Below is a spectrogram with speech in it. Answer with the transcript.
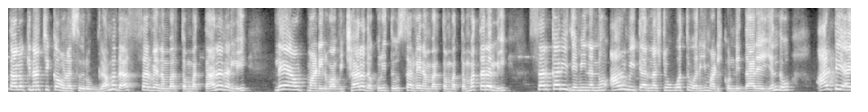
ತಾಲೂಕಿನ ಚಿಕ್ಕ ಹುಣಸೂರು ಗ್ರಾಮದ ಸರ್ವೆ ನಂಬರ್ ತೊಂಬತ್ತಾರರಲ್ಲಿ ಲೇಔಟ್ ಮಾಡಿರುವ ವಿಚಾರದ ಕುರಿತು ಸರ್ವೆ ನಂಬರ್ ತೊಂಬತ್ತೊಂಬತ್ತರಲ್ಲಿ ಸರ್ಕಾರಿ ಜಮೀನನ್ನು ಆರು ಮೀಟರ್ನಷ್ಟು ಒತ್ತುವರಿ ಮಾಡಿಕೊಂಡಿದ್ದಾರೆ ಎಂದು ಆರ್ಟಿಐ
